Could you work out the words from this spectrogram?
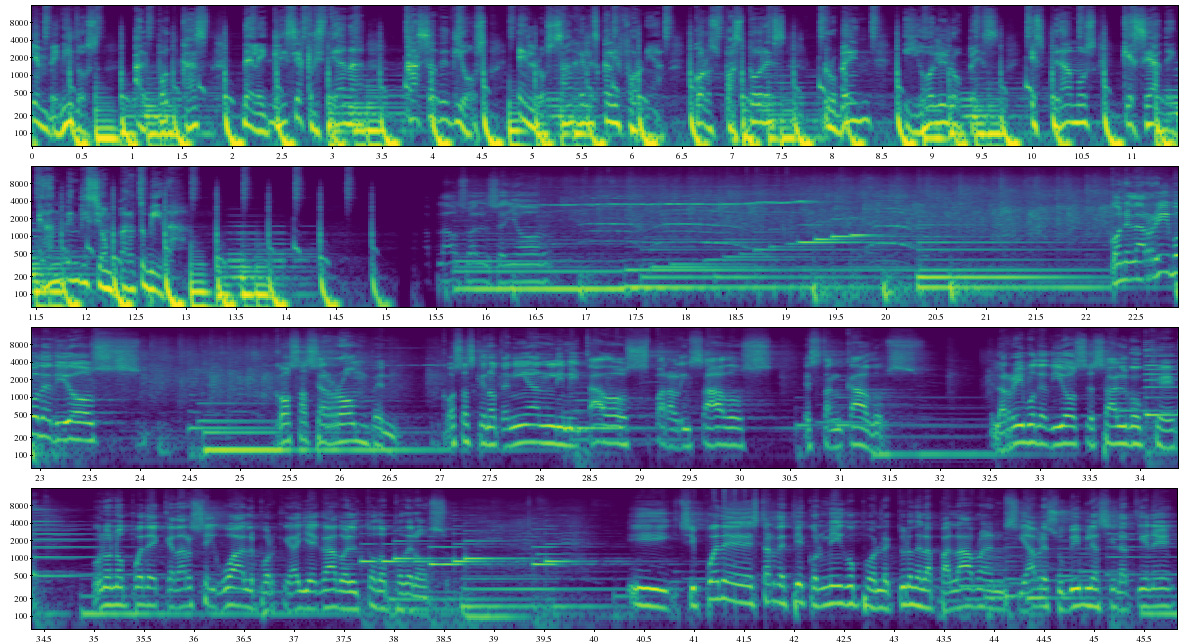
Bienvenidos al podcast de la Iglesia Cristiana Casa de Dios en Los Ángeles, California, con los pastores Rubén y Oli López. Esperamos que sea de gran bendición para tu vida. Aplauso al Señor. Con el arribo de Dios, cosas se rompen, cosas que no tenían limitados, paralizados, estancados. El arribo de Dios es algo que uno no puede quedarse igual porque ha llegado el Todopoderoso. Y si puede estar de pie conmigo por lectura de la palabra, si abre su Biblia, si la tiene,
